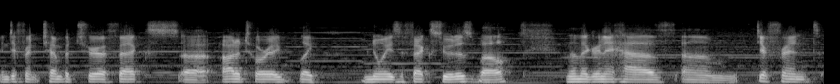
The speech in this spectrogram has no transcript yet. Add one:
and different temperature effects, uh, auditory like noise effects to it as well. And then they're going to have um, different,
